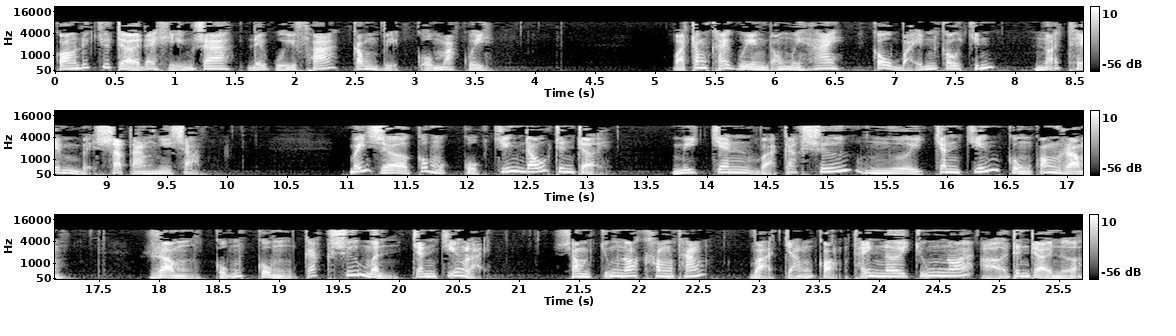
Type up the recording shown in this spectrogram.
con Đức Chúa Trời đã hiện ra để quỷ phá công việc của ma quỷ. Và trong Khải quyền đoạn 12, câu 7 đến câu 9 nói thêm về Satan như sau. Bây giờ có một cuộc chiến đấu trên trời. Michel và các sứ người tranh chiến cùng con rồng. Rồng cũng cùng các sứ mình tranh chiến lại. Xong chúng nó không thắng và chẳng còn thấy nơi chúng nó ở trên trời nữa.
